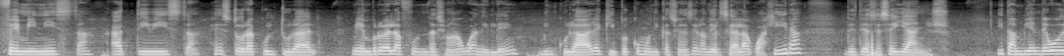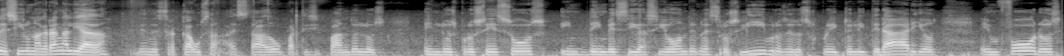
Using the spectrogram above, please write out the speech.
feminista, activista, gestora cultural, miembro de la Fundación Aguanilé, vinculada al equipo de comunicaciones de la Universidad de La Guajira desde hace seis años. Y también debo decir una gran aliada de nuestra causa, ha estado participando en los, en los procesos de investigación de nuestros libros, de nuestros proyectos literarios, en foros,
